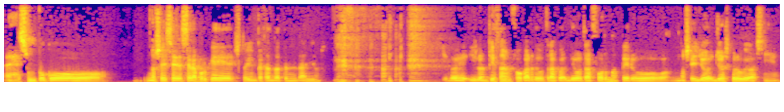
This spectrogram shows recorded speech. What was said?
es un poco. No sé, se- será porque estoy empezando a tener años y, lo, y lo empiezo a enfocar de otra, de otra forma, pero no sé, yo, yo es que lo veo así. ¿eh?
